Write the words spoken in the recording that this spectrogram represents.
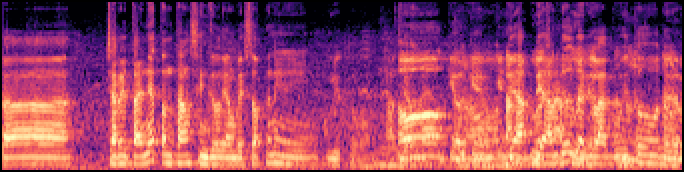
eh, ceritanya tentang single yang besok ini gitu Oh oke oke oke. diambil 21 dari ya? lagu Tanggal- itu dari tanggal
